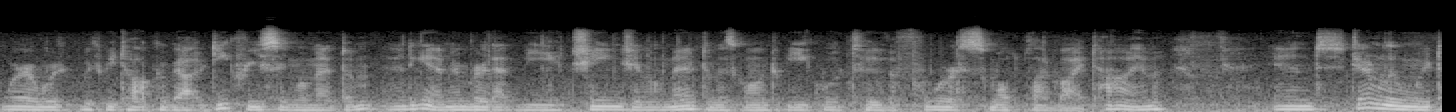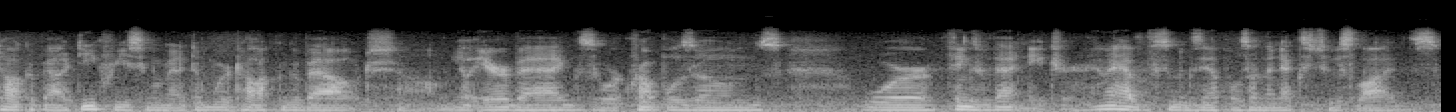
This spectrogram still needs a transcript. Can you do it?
where we could be talking about decreasing momentum, and again, remember that the change in momentum is going to be equal to the force multiplied by time, and generally when we talk about decreasing momentum, we're talking about um, you know, airbags or crumple zones or things of that nature, and I have some examples on the next two slides.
